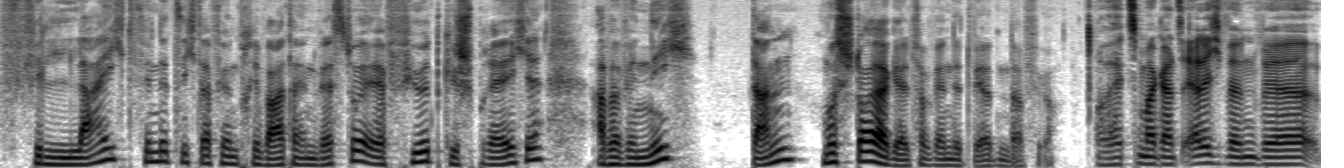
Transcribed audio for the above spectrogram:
Vielleicht findet sich dafür ein privater Investor. Er führt Gespräche, aber wenn nicht, dann muss Steuergeld verwendet werden dafür. Aber jetzt mal ganz ehrlich, wenn wir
